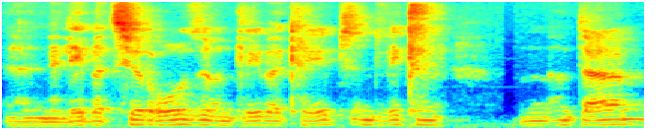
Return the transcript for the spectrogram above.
eine Leberzirrhose und Leberkrebs entwickeln. Und da,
